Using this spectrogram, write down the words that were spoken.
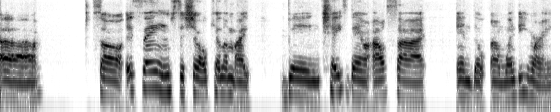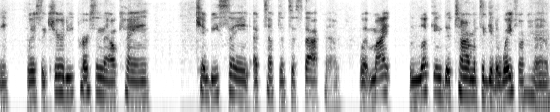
Uh, so it seems to show Killer Mike being chased down outside in the um, windy rain, where security personnel came can be seen attempting to stop him. With Mike looking determined to get away from him,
